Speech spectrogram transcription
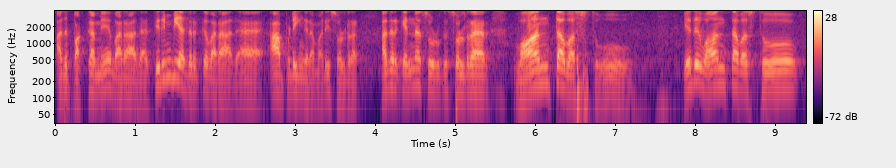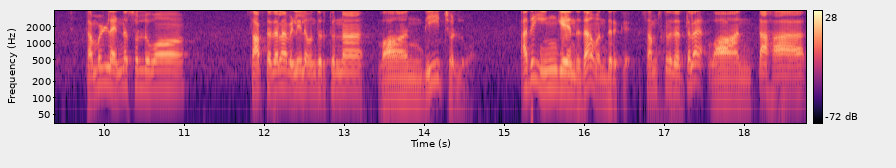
அது பக்கமே வராத திரும்பி அதற்கு வராத அப்படிங்கிற மாதிரி சொல்கிறார் அதற்கு என்ன சொல் சொல்கிறார் வாந்த வஸ்து எது வாந்த வஸ்து தமிழில் என்ன சொல்லுவோம்? சாப்பிட்டதெல்லாம் வெளியில் வந்துருத்துன்னா வாந்தி சொல்லுவோம். அது இங்கேருந்து தான் வந்திருக்கு. சம்ஸ்கிருதத்தில் வாந்தஹா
